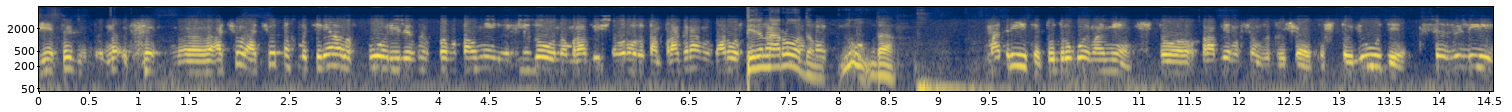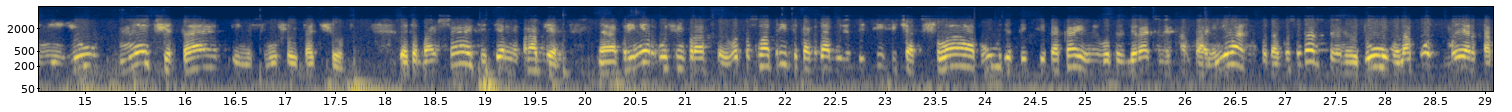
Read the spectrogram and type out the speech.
Э, отчет, отчетных материалов по, реализ... по выполнению реализованным различного рода там программ дорожных... Перенародом, ну да. Смотрите, тут другой момент, что проблема в чем заключается, что люди, к сожалению, не читают и не слушают отчет. Это большая системная проблема. Э, пример очень простой. Вот посмотрите, когда будет идти, сейчас шла, будет идти какая вот избирательная кампания. Неважно куда, Государственную Думу, на пост мэра, там,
